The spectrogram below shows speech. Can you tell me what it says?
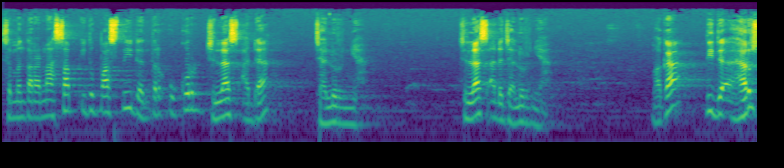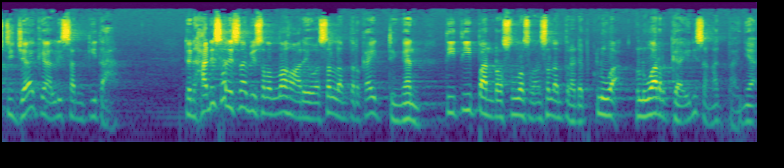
Sementara nasab itu pasti dan terukur jelas ada jalurnya. Jelas ada jalurnya. Maka tidak harus dijaga lisan kita. Dan hadis-hadis Nabi Shallallahu Alaihi Wasallam terkait dengan titipan Rasulullah SAW terhadap keluarga ini sangat banyak,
